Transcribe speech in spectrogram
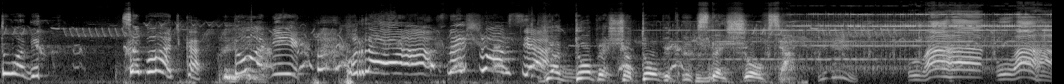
Тобік. Собачка! Тобік! Ура! Знайшовся! Як добре, що Тобік знайшовся. Увага, увага!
